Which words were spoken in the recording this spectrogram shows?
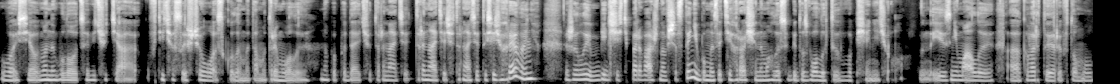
Ось я у мене було це відчуття в ті часи ще ОС, коли ми там отримували на ППД 14, 13-14 тисяч гривень. Жили більшість переважно в частині, бо ми за ці гроші не могли собі дозволити взагалі нічого. І знімали квартири в тому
